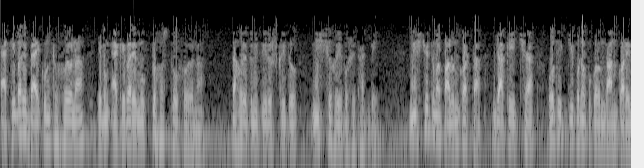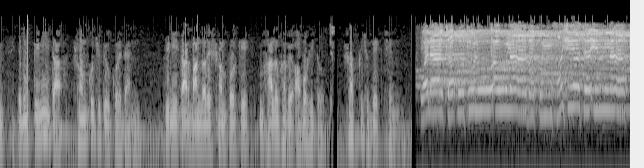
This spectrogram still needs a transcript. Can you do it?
একেবারে ব্যয়কুণ্ঠ হও না এবং একেবারে মুক্ত হস্ত হও না তাহলে তুমি তিরস্কৃত নিঃস্ব হয়ে বসে থাকবে নিশ্চয় তোমার পালনকর্তা যাকে ইচ্ছা অধিক জীবনোপকরণ দান করেন এবং তিনি তা সংকুচিতও করে দেন তিনি তার বান্দাদের সম্পর্কে ভালোভাবে অবহিত সবকিছু দেখছেন ولا تقتلوا أولادكم خشية إملاق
